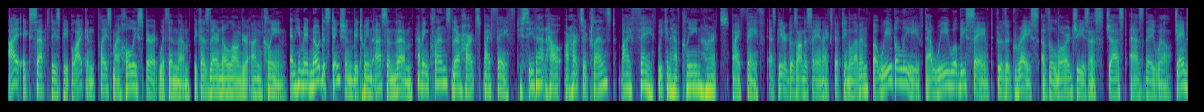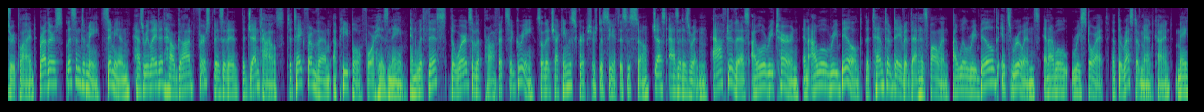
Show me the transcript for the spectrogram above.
I accept these people. I can place my Holy Spirit within them because they're no longer unclean. And he made no distinction between us and them, having cleansed their hearts by faith. Do you see that? How our hearts are cleansed? By faith. We can have clean hearts by faith. As Peter goes on to say in Acts 15:11, but we believe that we will be saved through the grace of the Lord Jesus, just as they will. James replied, Brothers, listen to me. Simeon has related how God first visited the Gentiles to take from them a people for his name. And with this, the words of the prophets agree. So they're checking the scriptures to see if this is so, just as it is written. After this, I will return and I will rebuild the tent of David that has fallen. I will rebuild its ruins and I will restore it, that the rest of mankind may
